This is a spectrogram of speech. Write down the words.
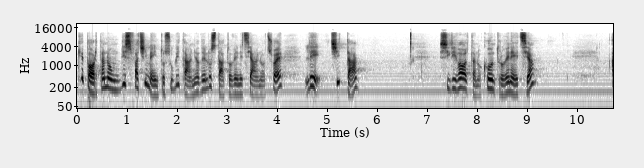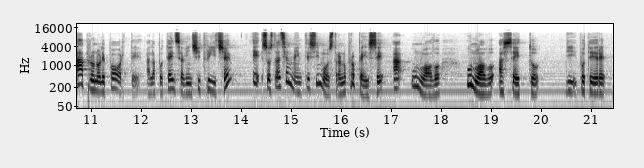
che portano a un disfacimento subitaneo dello Stato veneziano, cioè le città si rivoltano contro Venezia, aprono le porte alla potenza vincitrice e sostanzialmente si mostrano propense a un nuovo, un nuovo assetto di potere.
